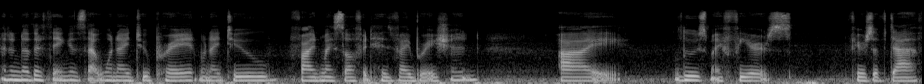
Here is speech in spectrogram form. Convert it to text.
And another thing is that when I do pray and when I do find myself in His vibration, I lose my fears fears of death,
